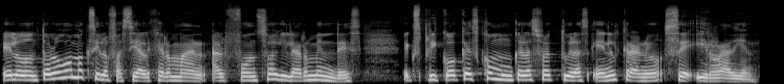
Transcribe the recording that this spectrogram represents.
El odontólogo maxilofacial germán Alfonso Aguilar Méndez explicó que es común que las fracturas en el cráneo se irradien.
